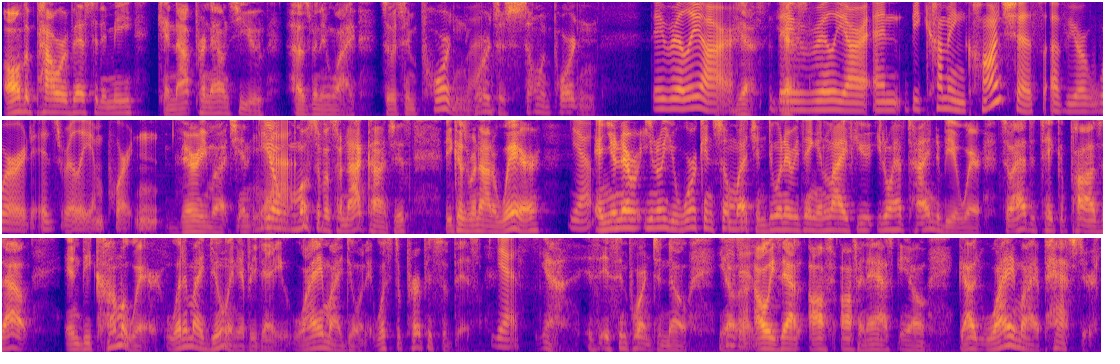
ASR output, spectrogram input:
all the power vested in me cannot pronounce you husband and wife. So it's important. Wow. Words are so important. They really are. Yes. They yes. really are. And becoming conscious of your word is really important. Very much. And, you know, most of us are not conscious because we're not aware. Yeah. And you're never, you know, you're working so much and doing everything in life, you, you don't have time to be aware. So I had to take a pause out and become aware. What am I doing every day? Why am I doing it? What's the purpose of this? Yes. Yeah, it's, it's important to know. You know, I always ask, often ask, you know, God, why am I a pastor?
